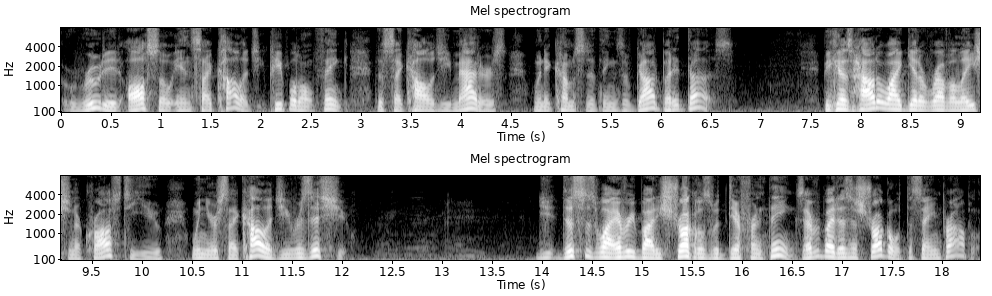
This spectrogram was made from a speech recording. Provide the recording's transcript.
rooted also in psychology. People don't think the psychology matters when it comes to the things of God, but it does. Because how do I get a revelation across to you when your psychology resists you? You? This is why everybody struggles with different things. Everybody doesn't struggle with the same problem.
